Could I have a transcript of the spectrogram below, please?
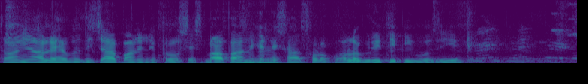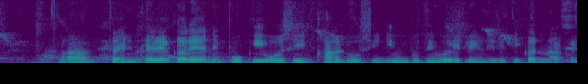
તો અહીં હાલે છે બધી ચા પાણીની પ્રોસેસ બાપાને છે ને સા થોડોક અલગ રીતે પીવો જોઈએ. હા ત્રણ ફેરે કરે ને ભૂકી ઓછી ને ખાંડ ઓછી ને એવું બધું હોય એટલે એની રીતે કરી નાખે.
